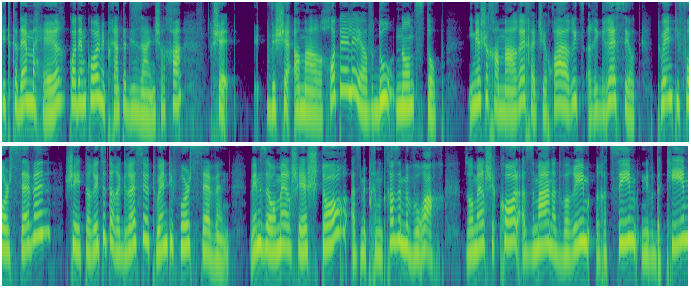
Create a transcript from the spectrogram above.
שתתקדם מהר, קודם כל, מבחינת ה design שלך. ש, ושהמערכות האלה יעבדו נונסטופ. אם יש לך מערכת שיכולה להריץ רגרסיות 24/7, שהיא תריץ את הרגרסיות 24/7. ואם זה אומר שיש תור, אז מבחינתך זה מבורך. זה אומר שכל הזמן הדברים רצים, נבדקים,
